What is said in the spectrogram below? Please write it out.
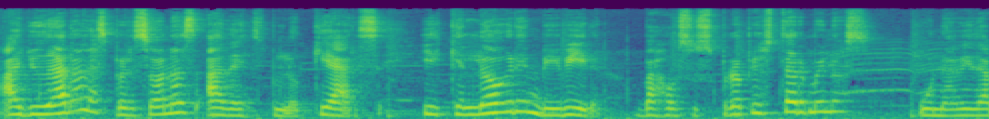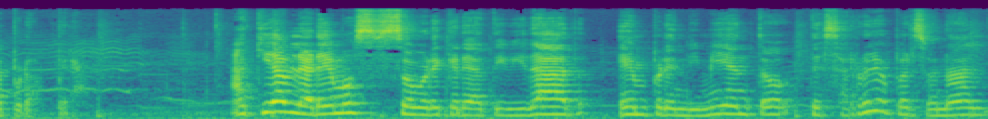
ayudar a las personas a desbloquearse y que logren vivir, bajo sus propios términos, una vida próspera. Aquí hablaremos sobre creatividad, emprendimiento, desarrollo personal,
